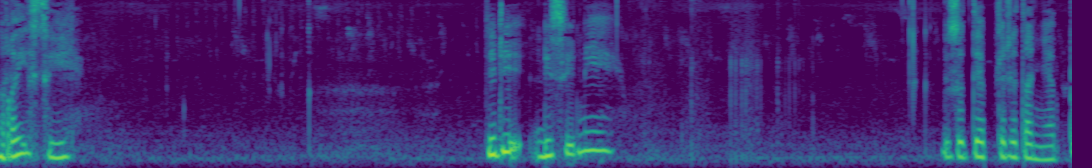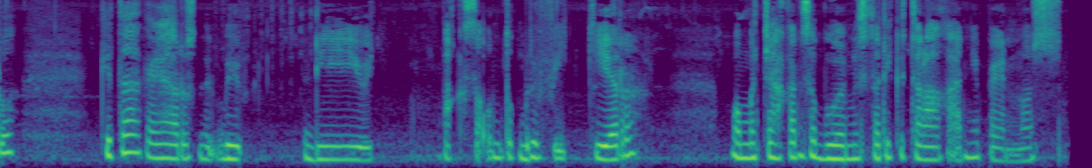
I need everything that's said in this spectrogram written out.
ngeri sih jadi di sini di setiap ceritanya tuh kita kayak harus dipaksa untuk berpikir memecahkan sebuah misteri kecelakaannya Venus.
